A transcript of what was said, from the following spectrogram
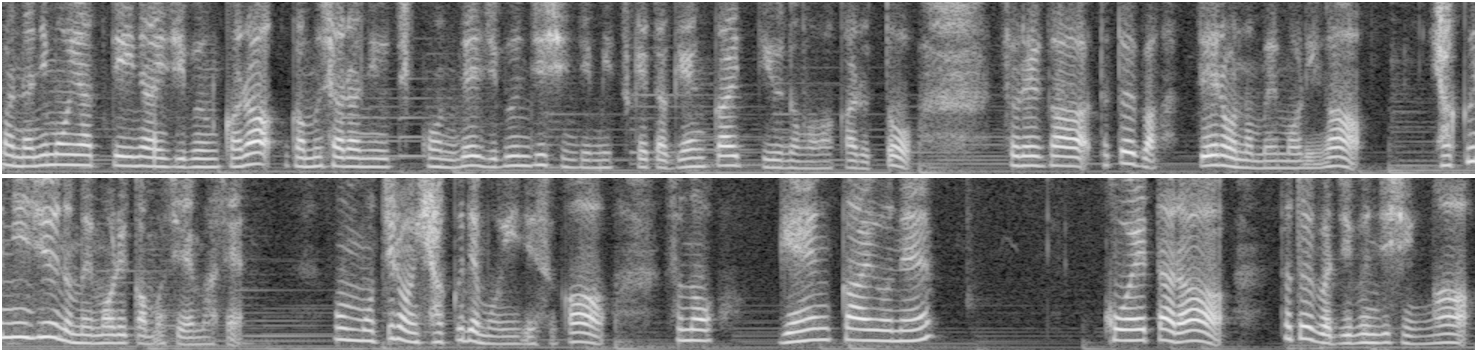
まあ、何もやっていない自分からがむしゃらに打ち込んで自分自身で見つけた限界っていうのが分かるとそれが例えば0のメモリが120のメモリかもしれません。ももちろん100でもいいですが、その限界をね、超えたら、例えば自分自身が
